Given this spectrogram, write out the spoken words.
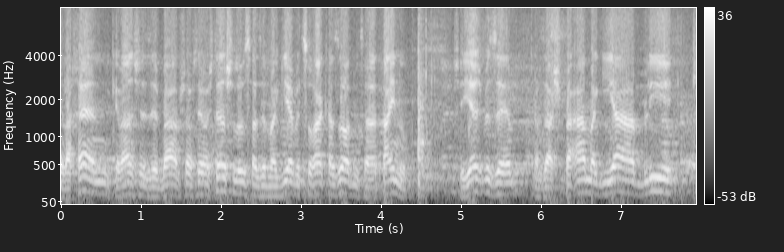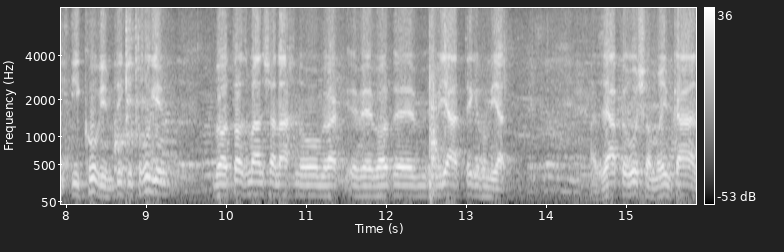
ולכן, כיוון שזה בא המשך מסדר שטר שלו אז זה מגיע בצורה כזאת מצד התיינוק שיש בזה, אז ההשפעה מגיעה בלי עיכובים, בלי קטרוגים באותו זמן שאנחנו מיד, תקף ומיד. אז זה הפירוש שאומרים כאן,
